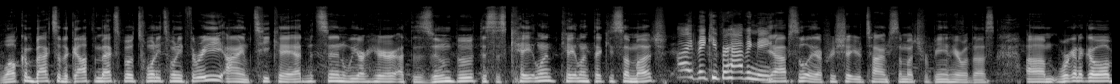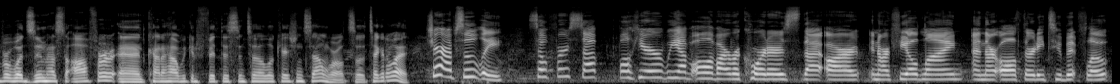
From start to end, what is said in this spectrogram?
Welcome back to the Gotham Expo 2023. I am TK Edmondson. We are here at the Zoom booth. This is Caitlin. Caitlin, thank you so much. Hi, thank you for having me. Yeah, absolutely. I appreciate your time so much for being here with us. Um, we're going to go over what Zoom has to offer and kind of how we can fit this into a location sound world. So take it away. Sure, absolutely. So first up, well, here we have all of our recorders that are in our field line, and they're all 32-bit float.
